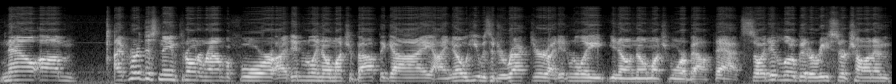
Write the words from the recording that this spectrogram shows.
Now, um, I've heard this name thrown around before. I didn't really know much about the guy. I know he was a director. I didn't really, you know, know much more about that. So I did a little bit of research on him.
